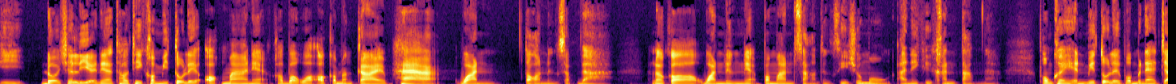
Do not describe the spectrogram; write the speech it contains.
ที่ โดยเฉลี่ยเนี่ยเท่าที่เขามีตัวเลขออกมาเนี่ยเขาบอกว่าออกกำลังกาย 5 วันต่อ 1 สัปดาห์ แล้วก็วันหนึ่งเนี่ยประมาณ 3-4 ชั่วโมง อันนี้คือขั้นต่ำนะ ผมเคยเห็นมีตัวเลขผมไม่แน่ใจ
